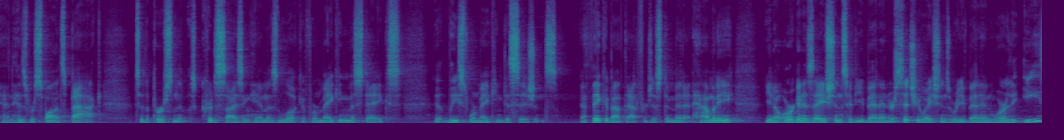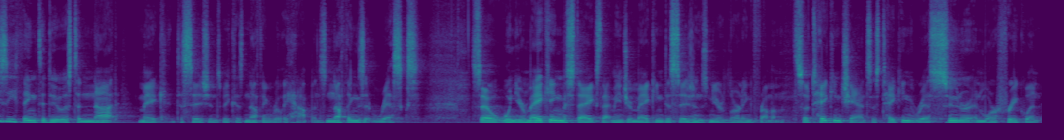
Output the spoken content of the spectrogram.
And his response back to the person that was criticizing him is look, if we're making mistakes, at least we're making decisions. Now think about that for just a minute. How many, you know, organizations have you been in or situations where you've been in where the easy thing to do is to not make decisions because nothing really happens. Nothing's at risks. So when you're making mistakes, that means you're making decisions and you're learning from them. So taking chances, taking risks sooner and more frequent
